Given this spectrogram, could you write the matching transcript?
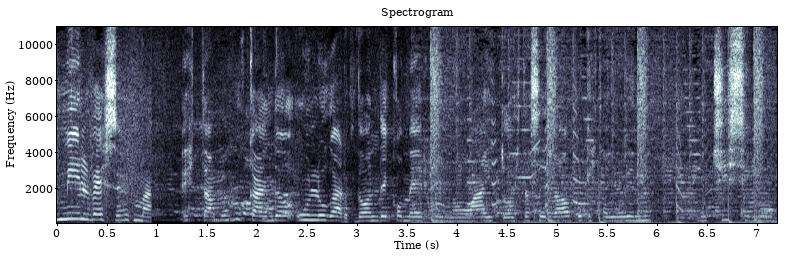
mil veces más. Estamos buscando un lugar donde comer y no hay. Todo está cerrado porque está lloviendo muchísimo.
